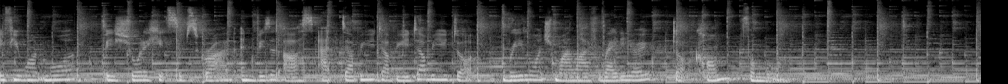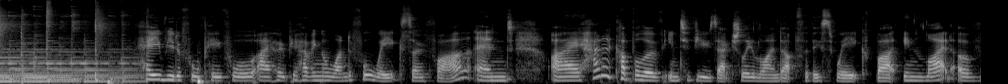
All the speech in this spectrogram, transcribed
If you want more, be sure to hit subscribe and visit us at www.relaunchmyliferadio.com for more. Hey, beautiful people. I hope you're having a wonderful week so far. And I had a couple of interviews actually lined up for this week, but in light of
